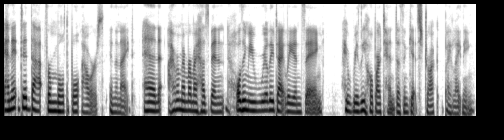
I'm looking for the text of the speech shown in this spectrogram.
And it did that for multiple hours in the night. And I remember my husband holding me really tightly and saying, I really hope our tent doesn't get struck by lightning.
